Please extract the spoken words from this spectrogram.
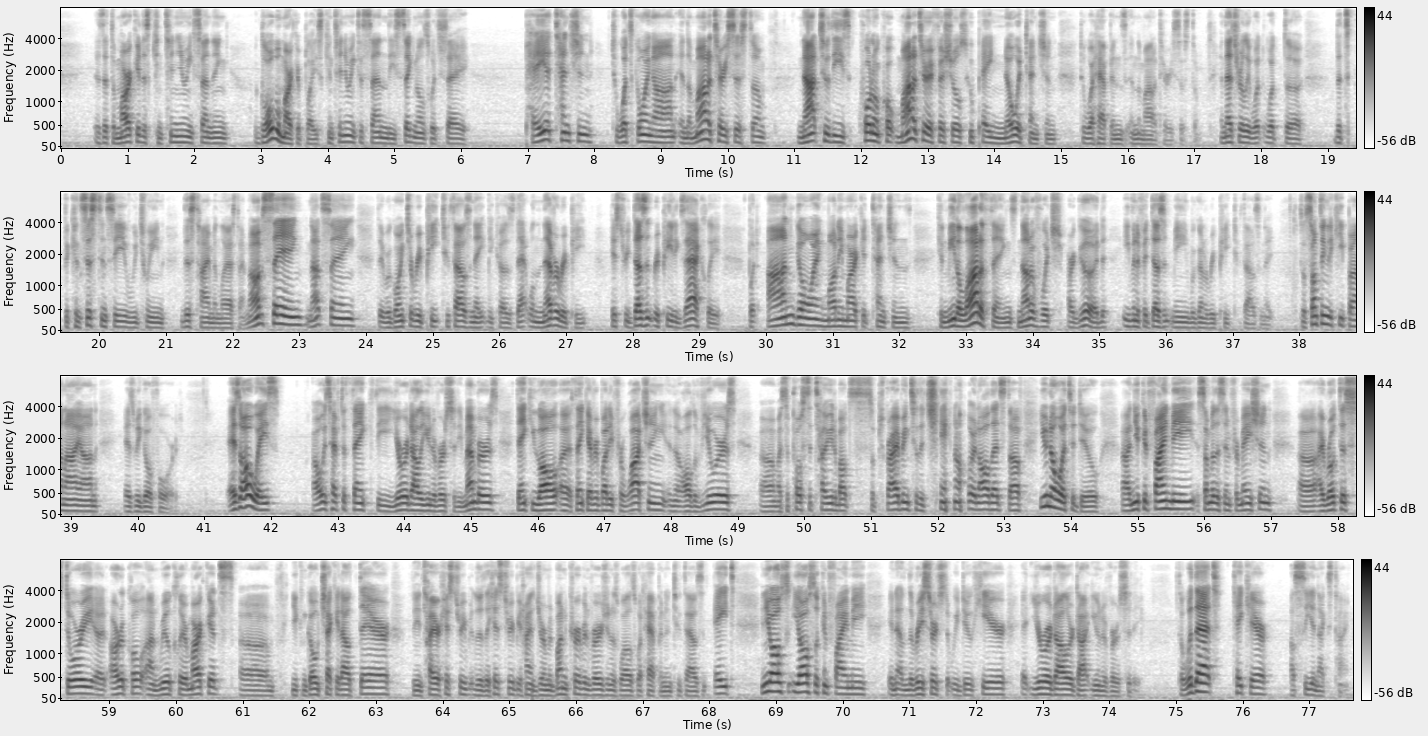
is that the market is continuing sending a global marketplace continuing to send these signals which say pay attention to what's going on in the monetary system not to these quote unquote monetary officials who pay no attention to what happens in the monetary system. And that's really what what the that's the consistency between this time and last time. Now I'm saying not saying that we're going to repeat 2008 because that will never repeat. History doesn't repeat exactly, but ongoing money market tensions can mean a lot of things, none of which are good, even if it doesn't mean we're going to repeat 2008. So something to keep an eye on as we go forward. As always, I always have to thank the Eurodollar University members. Thank you all. Uh, thank everybody for watching and all the viewers. Um, I'm supposed to tell you about subscribing to the channel and all that stuff. You know what to do. Uh, and you can find me some of this information. Uh, I wrote this story, uh, article on Real Clear Markets. Um, you can go check it out there. The entire history, the, the history behind the German Bund curve inversion, as well as what happened in 2008. And you also you also can find me in the research that we do here at eurodollar.university. So with that, take care. I'll see you next time.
